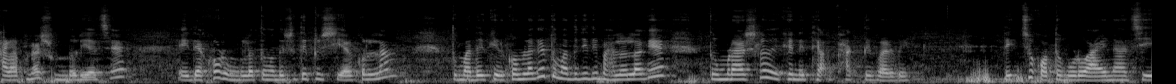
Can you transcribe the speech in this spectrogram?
খারাপ না, সুন্দরই আছে। এই দেখো রুমগুলো তোমাদের সাথে একটু শেয়ার করলাম। তোমাদের কীরকম লাগে? তোমাদের যদি ভালো লাগে, তোমরা আসলেও এখানে থাকতে পারবে। দেখছ কত বড় আয়না আছে?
